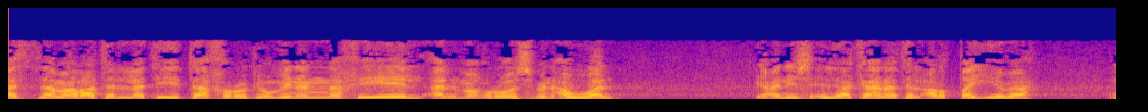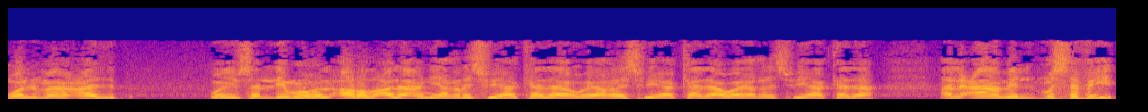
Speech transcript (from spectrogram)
الثمرة التي تخرج من النخيل المغروس من أول. يعني إذا كانت الأرض طيبة والماء عذب ويسلمه الأرض على أن يغرس فيها كذا ويغرس فيها كذا ويغرس فيها كذا. العامل مستفيد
